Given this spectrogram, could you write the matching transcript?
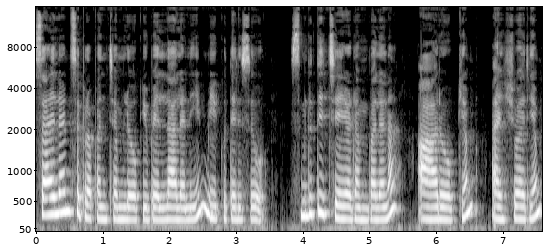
సైలెన్స్ ప్రపంచంలోకి వెళ్ళాలని మీకు తెలుసు. స్మృతి చేయడం వలన ఆరోగ్యం ఐశ్వర్యం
